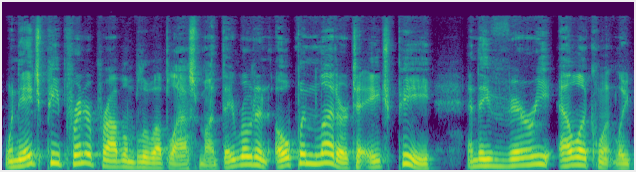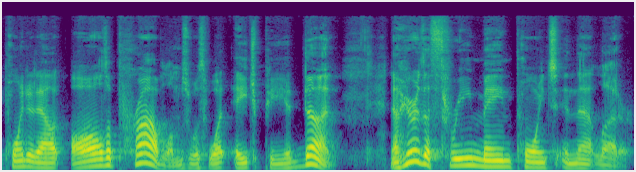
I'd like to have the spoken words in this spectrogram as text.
When the HP printer problem blew up last month, they wrote an open letter to HP and they very eloquently pointed out all the problems with what HP had done. Now, here are the three main points in that letter.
